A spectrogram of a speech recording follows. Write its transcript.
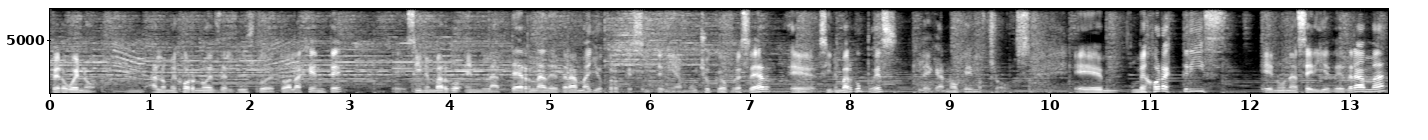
pero bueno, a lo mejor no es del gusto de toda la gente. sin embargo, en la terna de drama yo creo que sí tenía mucho que ofrecer. sin embargo, pues le ganó Game of Thrones. mejor actriz en una serie de drama.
